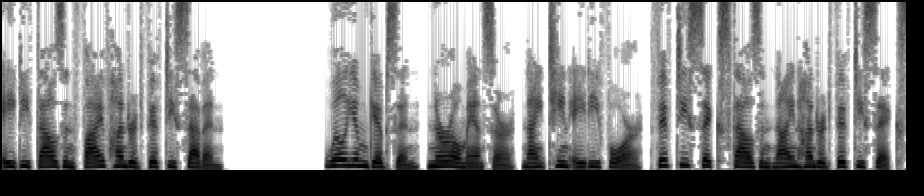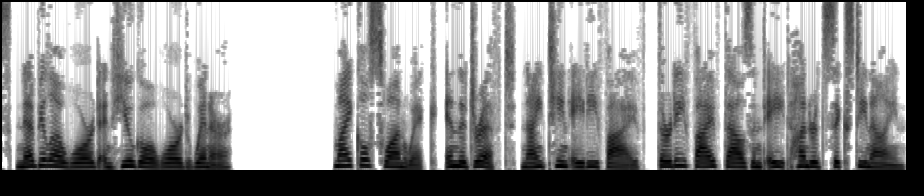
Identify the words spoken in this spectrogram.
80557 William Gibson, Neuromancer 1984, 56956 Nebula Award and Hugo Award winner Michael Swanwick, In the Drift 1985, 35869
